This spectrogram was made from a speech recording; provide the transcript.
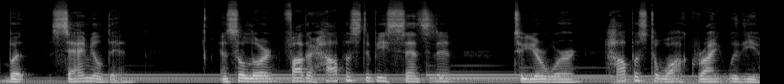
but Samuel did. And so, Lord, Father, help us to be sensitive to your word. Help us to walk right with you.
